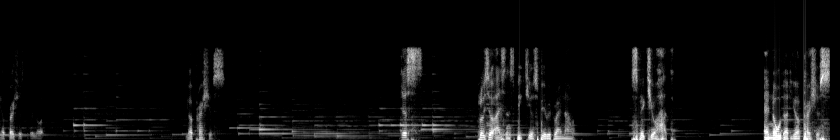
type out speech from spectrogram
You are precious to the Lord. You are precious. Just close your eyes and speak to your spirit right now. Speak to your heart. And know that you are precious.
